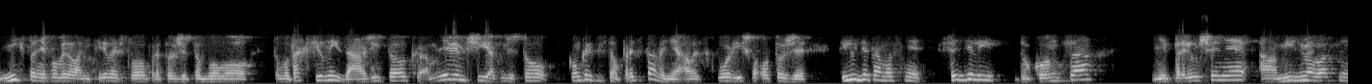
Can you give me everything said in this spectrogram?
nikto nepovedal ani krivé slovo, pretože to bolo, to bol tak silný zážitok. Neviem, či akože z toho, konkrétne z toho predstavenia, ale skôr išlo o to, že tí ľudia tam vlastne sedeli do konca neprerušene a my sme vlastne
